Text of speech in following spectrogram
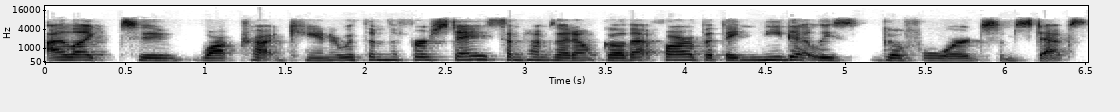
I like to walk, trot, and canter with them the first day. Sometimes I don't go that far, but they need to at least go forward some steps.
